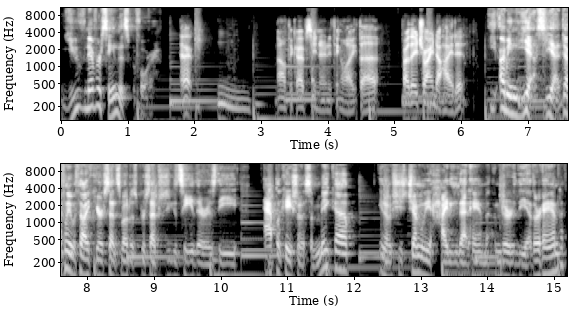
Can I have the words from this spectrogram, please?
you've never seen this before. Alright. I don't think I've seen anything like that. Are they trying to hide it? Y- I mean, yes, yeah, definitely with like your sense motives perceptions, you can see there is the application of some makeup. You know, she's generally hiding that hand under the other hand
